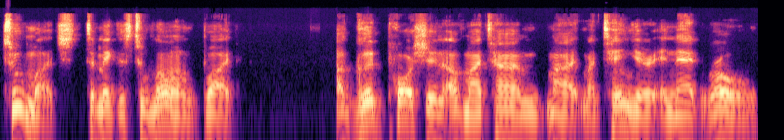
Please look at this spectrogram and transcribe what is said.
too much to make this too long, but a good portion of my time, my my tenure in that role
